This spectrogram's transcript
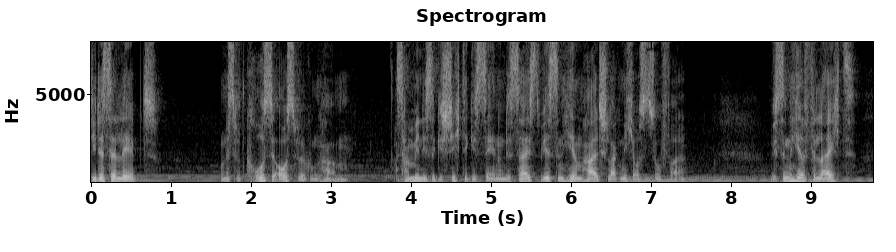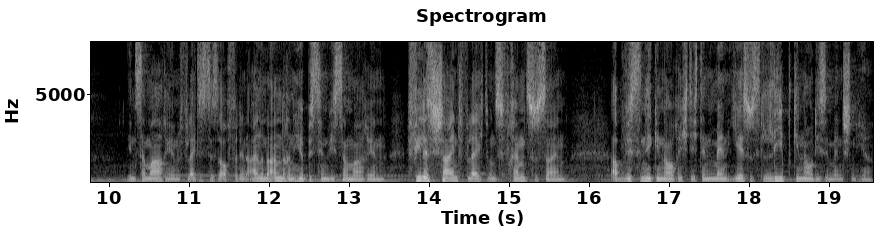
die das erlebt. Und es wird große Auswirkungen haben. Das haben wir in dieser Geschichte gesehen. Und das heißt, wir sind hier im Halsschlag nicht aus Zufall. Wir sind hier vielleicht in Samarien. Vielleicht ist es auch für den einen oder anderen hier ein bisschen wie Samarien. Vieles scheint vielleicht uns fremd zu sein, aber wir sind hier genau richtig, denn Jesus liebt genau diese Menschen hier.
